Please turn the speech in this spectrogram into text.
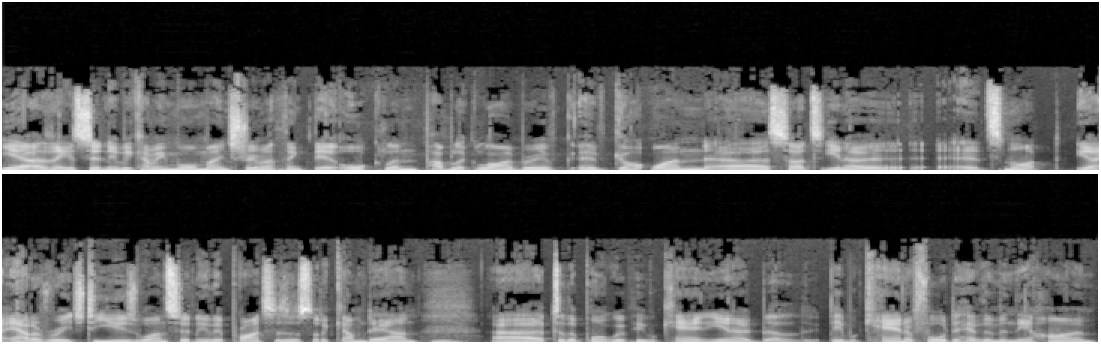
Yeah, I think it's certainly becoming more mainstream. I think the Auckland Public Library have, have got one, uh, so it's you know it's not you know out of reach to use one. Certainly, the prices have sort of come down mm. uh, to the point where people can you know people can afford to have them in their home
